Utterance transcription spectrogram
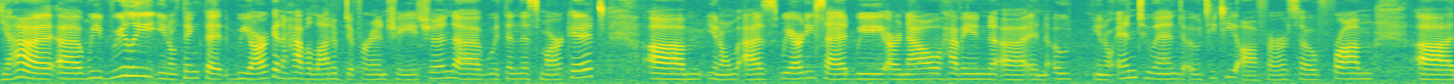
yeah, uh, we really, you know, think that we are going to have a lot of differentiation uh, within this market. Um, you know, as we already said, we are now having uh, an, o, you know, end-to-end OTT offer. So from uh,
